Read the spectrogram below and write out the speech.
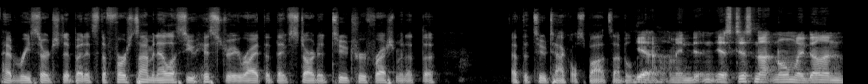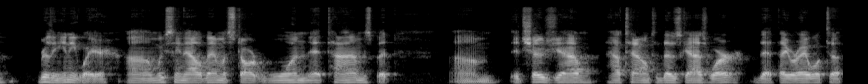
had researched it, but it's the first time in LSU history, right, that they've started two true freshmen at the at the two tackle spots. I believe. Yeah, I mean, it's just not normally done really anywhere. Um, we've seen Alabama start one at times, but um, it shows you how how talented those guys were that they were able to.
